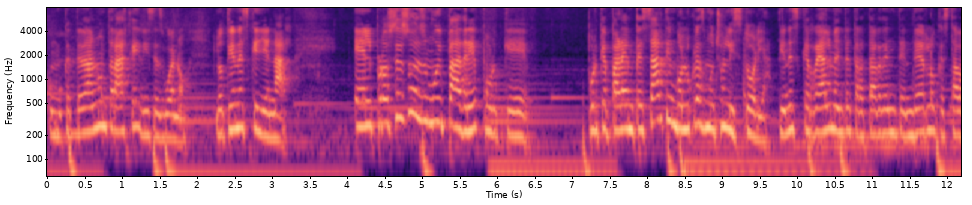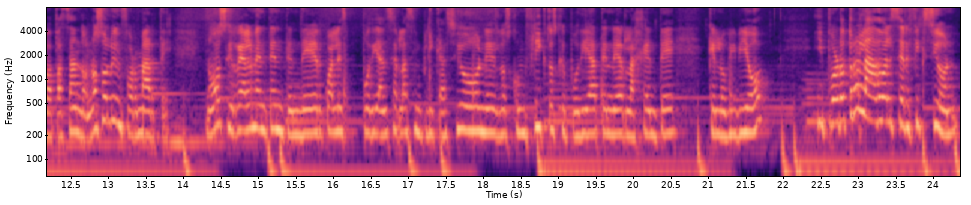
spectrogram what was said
Como que te dan un traje y dices, bueno, lo tienes que llenar. El proceso es muy padre porque, porque para empezar te involucras mucho en la historia. Tienes que realmente tratar de entender lo que estaba pasando, no solo informarte, ¿no? Si realmente entender cuáles podían ser las implicaciones, los conflictos que podía tener la gente que lo vivió. Y por otro lado, al ser ficción,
